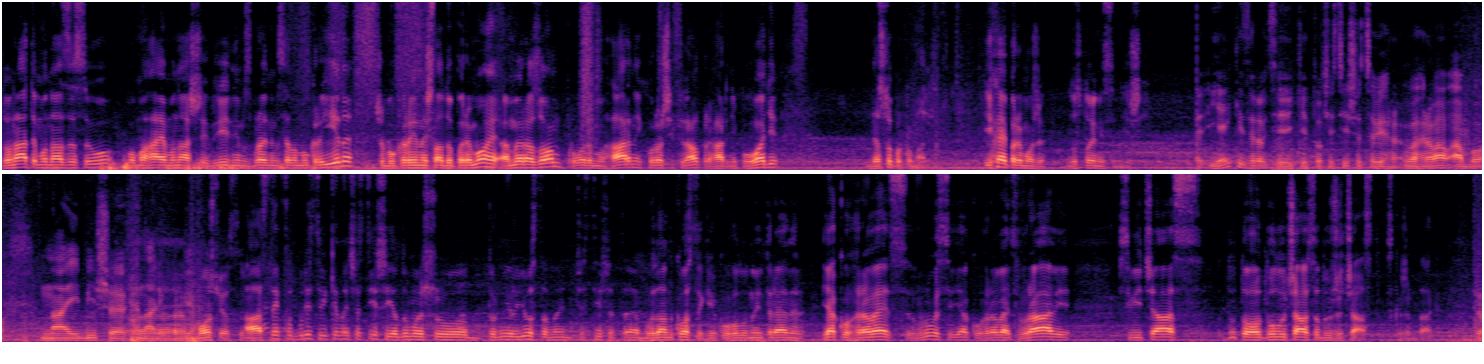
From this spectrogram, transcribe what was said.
донатимо на ЗСУ, допомагаємо нашим рідним Збройним силам України, щоб Україна йшла до перемоги. А ми разом проводимо гарний, хороший фінал при гарній погоді для суперкоманди. І хай переможе достойний сильніший. Є якісь гравці, які тут частіше це вигравав або найбільше фіналів провів? А з тих футболістів, які найчастіше, я думаю, що турнір Юста найчастіше це Богдан Костик, як головний тренер, як у гравець в Русі, як у гравець в Раві. В свій час до того долучався дуже часто, скажімо так. Що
